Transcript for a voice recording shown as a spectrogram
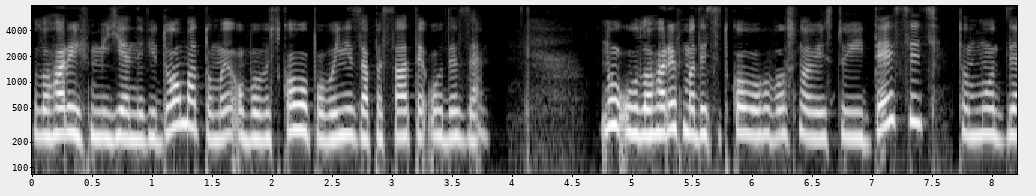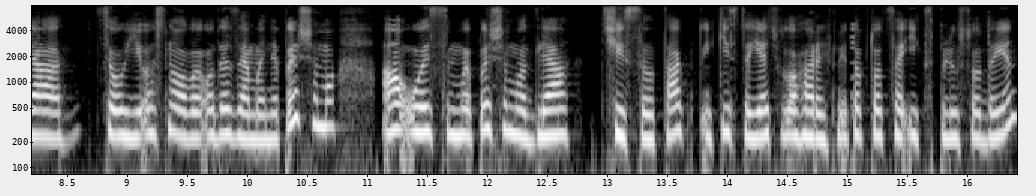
логарифмі є невідома, то ми обов'язково повинні записати ОДЗ. Ну, У логарифма десяткового в основі стоїть 10, тому для цієї основи ОДЗ ми не пишемо, а ось ми пишемо для чисел, так, які стоять в логарифмі. Тобто це х плюс 1,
